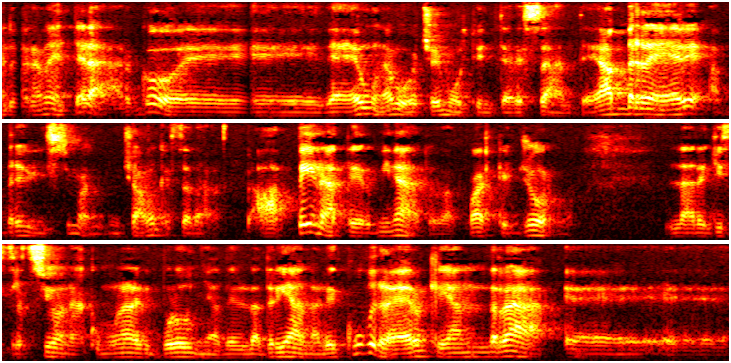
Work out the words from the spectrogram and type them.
veramente largo ed è una voce molto interessante. A breve, a brevissimo, diciamo che è stata appena terminato da qualche giorno la registrazione al Comunale di Bologna dell'Adriana Le Couvrer che andrà eh,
